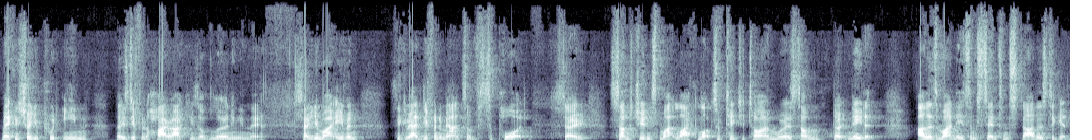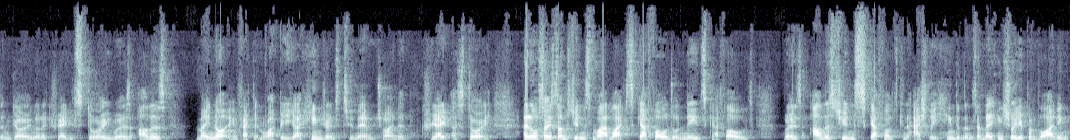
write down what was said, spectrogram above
making sure you put in those different hierarchies of learning in there. So you might even think about different amounts of support. So some students might like lots of teacher time, whereas some don't need it. Others might need some sentence starters to get them going on a creative story, whereas others may not. In fact, it might be a hindrance to them trying to create a story. And also, some students might like scaffolds or need scaffolds, whereas other students, scaffolds can actually hinder them. So, making sure you're providing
